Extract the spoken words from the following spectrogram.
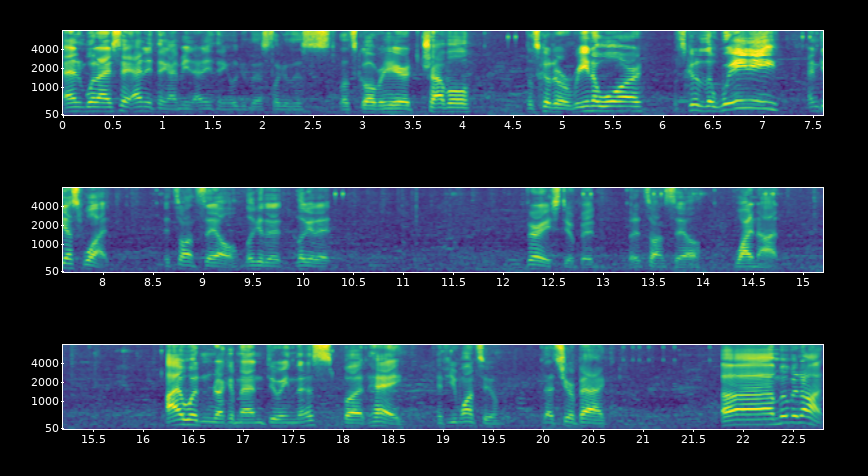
And when I say anything, I mean anything. Look at this, look at this. Let's go over here, travel. Let's go to Arena War. Let's go to the Weeny, and guess what? It's on sale. Look at it, look at it. Very stupid, but it's on sale. Why not? I wouldn't recommend doing this, but hey, if you want to. That's your bag. Uh, moving on.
